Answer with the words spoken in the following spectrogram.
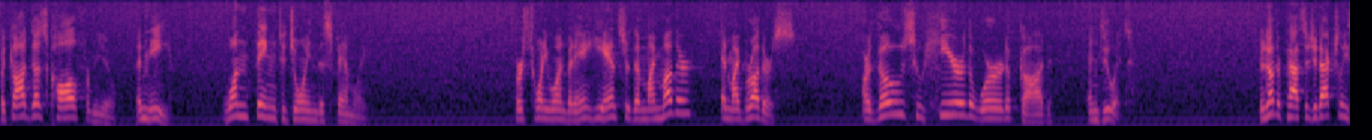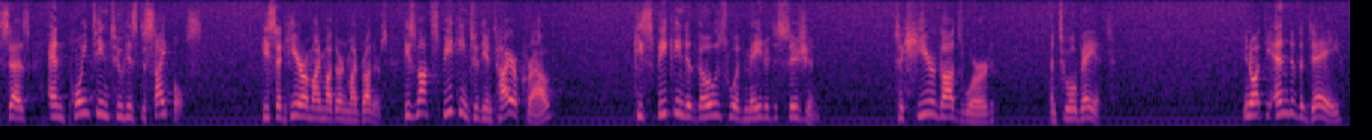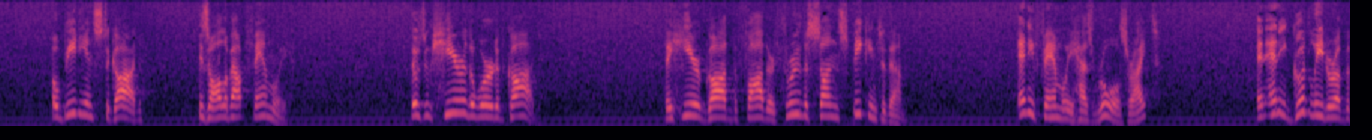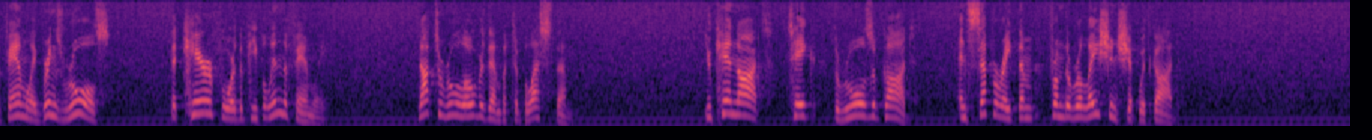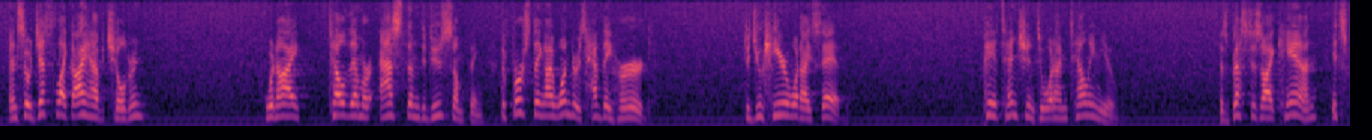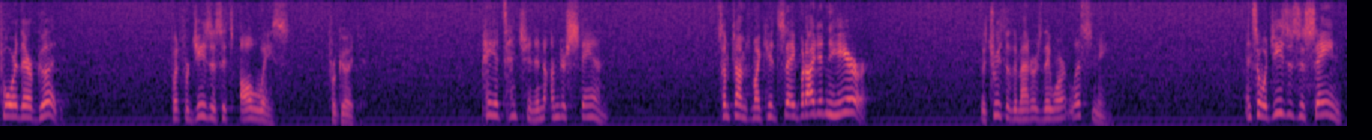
But God does call from you and me one thing to join this family. Verse 21 But he answered them, My mother and my brothers are those who hear the word of God and do it. In another passage, it actually says, and pointing to his disciples, he said, Here are my mother and my brothers. He's not speaking to the entire crowd, he's speaking to those who have made a decision to hear God's word and to obey it. You know, at the end of the day, obedience to God is all about family. Those who hear the word of God they hear God the Father through the Son speaking to them. Any family has rules, right? And any good leader of the family brings rules that care for the people in the family. Not to rule over them, but to bless them. You cannot take the rules of God and separate them from the relationship with God. And so, just like I have children, when I tell them or ask them to do something, the first thing I wonder is have they heard? Did you hear what I said? Pay attention to what I'm telling you. As best as I can, it's for their good. But for Jesus, it's always for good. Pay attention and understand. Sometimes my kids say, But I didn't hear. The truth of the matter is they weren't listening. And so, what Jesus is saying,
